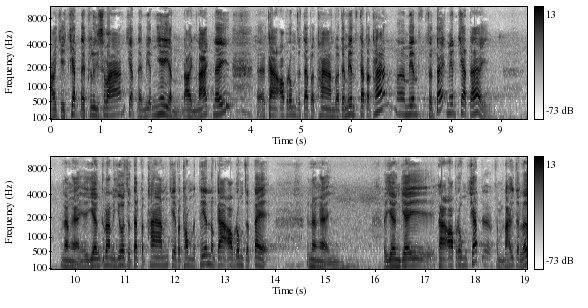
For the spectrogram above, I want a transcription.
ឲ្យជាចិត្តដែលភ្លឺស្វាងចិត្តដែលមានញាណដោយអំណាចនៃការអប់រំសតិប្បដ្ឋានបើតែមានសតិប្បដ្ឋានមានសតិមានចិត្តហើយហ្នឹងហើយយើងគ្រាន់តែយកសតិប្បដ្ឋាន ជាបឋមធានក្នុងការអប់រំសតិ ហ្នឹងហើយតែយើងនិយាយការអប់រំចិត្តសំដៅទៅលើ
